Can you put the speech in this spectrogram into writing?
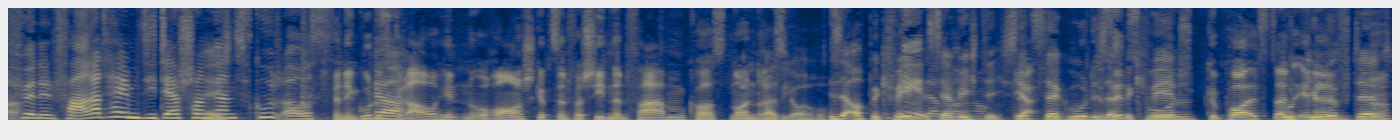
finde, für einen Fahrradhelm sieht der schon Echt? ganz gut aus. Ich finde ein gutes Ja. Grau, hinten orange, gibt's in verschiedenen Farben, kostet 39 Euro. ist ja auch bequem, Geht ist ja aber wichtig. Sitzt er gut, ist er Sitzt bequem, gut, gepolstert, gut innen, gelüftet, ne?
